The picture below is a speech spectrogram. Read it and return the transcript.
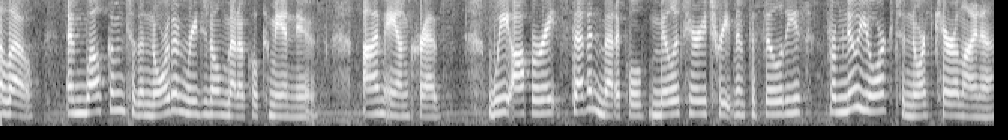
Hello, and welcome to the Northern Regional Medical Command News. I'm Ann Krebs. We operate seven medical military treatment facilities from New York to North Carolina.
